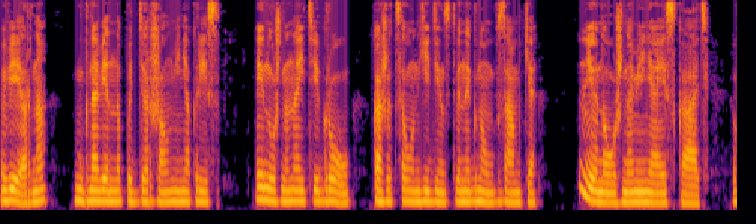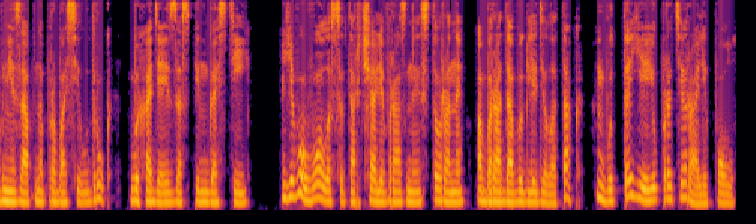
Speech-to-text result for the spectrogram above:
«Верно», — мгновенно поддержал меня Крис. «И нужно найти Гроу. Кажется, он единственный гном в замке. «Не нужно меня искать», — внезапно пробасил друг, выходя из-за спин гостей. Его волосы торчали в разные стороны, а борода выглядела так, будто ею протирали пол.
